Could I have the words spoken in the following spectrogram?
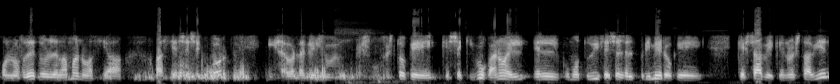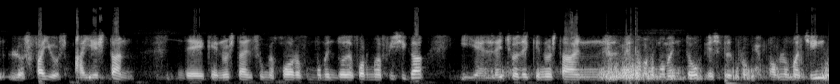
con los dedos de la mano hacia, hacia ese sector y la verdad que es un, es un gesto que, que, se equivoca, ¿no? Él, él, como tú dices, es el primero que, que sabe que no está bien, los fallos ahí están de que no está en su mejor momento de forma física y el hecho de que no está en el mejor momento es que el propio Pablo Machín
